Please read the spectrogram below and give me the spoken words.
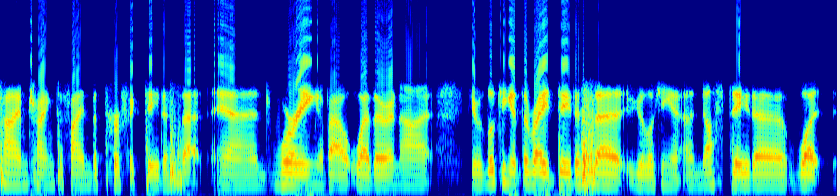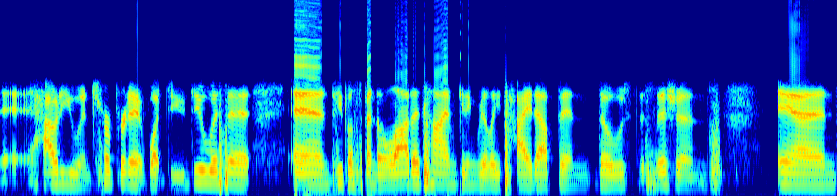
time trying to find the perfect data set and worrying about whether or not you're looking at the right data set, you're looking at enough data, what how do you interpret it, what do you do with it? And people spend a lot of time getting really tied up in those decisions. And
